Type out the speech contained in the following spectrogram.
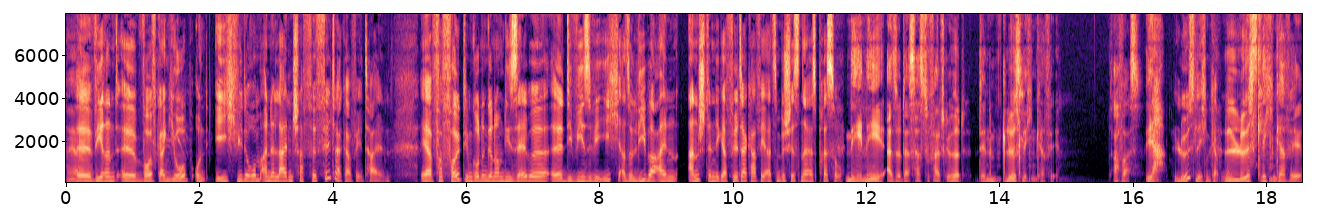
Ja. Äh, während äh, Wolfgang Job und ich wiederum eine Leidenschaft für Filterkaffee teilen. Er verfolgt im Grunde genommen dieselbe äh, Devise wie ich, also lieber ein anständiger Filterkaffee als ein beschissener Espresso. nee, nee, also das hast du falsch gehört. Der nimmt löslichen Kaffee. Ach was? Ja, Löslichen Kaffee? löslichen Kaffee.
